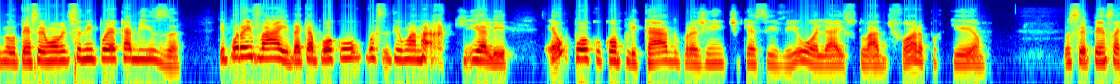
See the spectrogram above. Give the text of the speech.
no terceiro momento, você nem põe a camisa. E por aí vai. Daqui a pouco você tem uma anarquia ali. É um pouco complicado para a gente que é civil olhar isso do lado de fora, porque você pensa,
